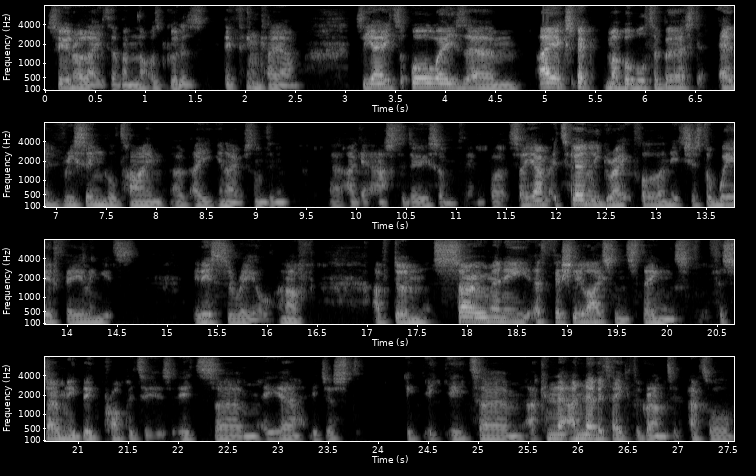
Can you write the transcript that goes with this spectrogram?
sooner or later I'm not as good as they think I am. So yeah, it's always. Um, I expect my bubble to burst every single time. I, I you know, something uh, I get asked to do something. But so yeah, I'm eternally grateful, and it's just a weird feeling. It's it is surreal, and I've I've done so many officially licensed things for so many big properties. It's um, yeah, it just it, it, it um, I can ne- I never take it for granted at all.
